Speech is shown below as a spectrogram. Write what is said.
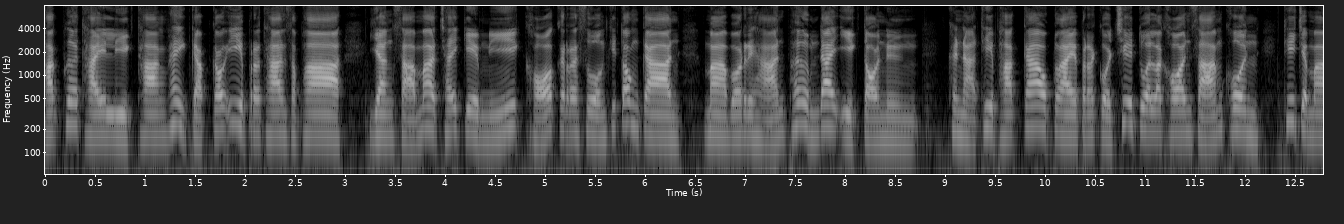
พักเพื่อไทยหลีกทางให้กับเก้าอี้ประธานสภา ยังสามารถใช้เกมนี้ขอกระทรวงที่ต้องการมาบริหารเพิ่มได้อีกต่อหนึ่งขณะที่พักก้าวไกลปรากฏชื่อตัวละคร 3 คน ที่จะมา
